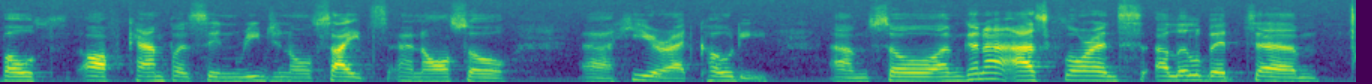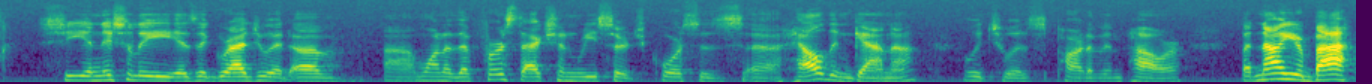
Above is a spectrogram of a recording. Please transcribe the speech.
both off campus in regional sites and also uh, here at Coady. Um, so I'm going to ask Florence a little bit. Um, she initially is a graduate of uh, one of the first action research courses uh, held in Ghana, which was part of Empower. But now you're back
